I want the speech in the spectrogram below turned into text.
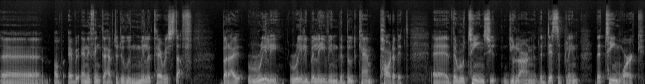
uh, of every, anything to have to do with military stuff, but I really, really believe in the boot camp part of it. Uh, the routines you you learn, the discipline, the teamwork,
